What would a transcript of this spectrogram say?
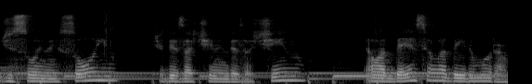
De sonho em sonho, de desatino em desatino, ela desce a ladeira moral.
